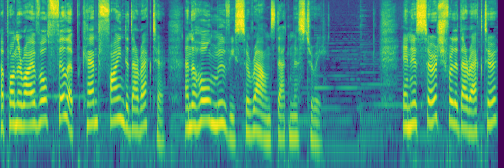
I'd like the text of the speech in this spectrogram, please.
Upon arrival, Philip can't find the director, and the whole movie surrounds that mystery. In his search for the director,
